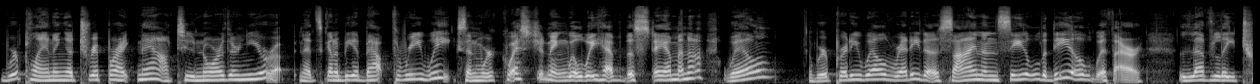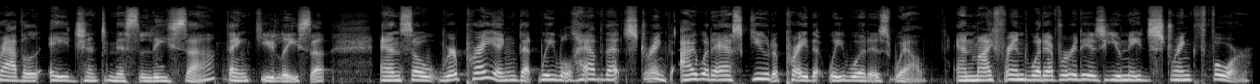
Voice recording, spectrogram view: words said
we're planning a trip right now to Northern Europe, and it's going to be about three weeks. And we're questioning will we have the stamina? Well, we're pretty well ready to sign and seal the deal with our lovely travel agent, Miss Lisa. Thank you, Lisa. And so we're praying that we will have that strength. I would ask you to pray that we would as well. And my friend, whatever it is you need strength for,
